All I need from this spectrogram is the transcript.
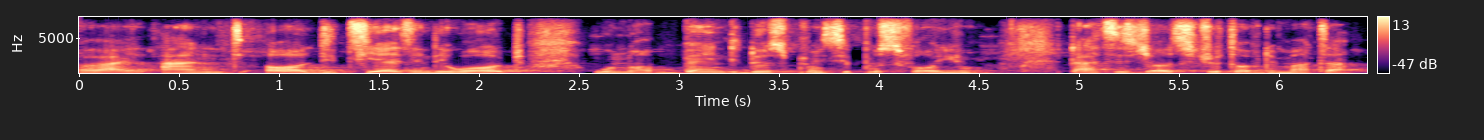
all right? And all the tears in the world will not bend those principles for you. That is just the truth of the matter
